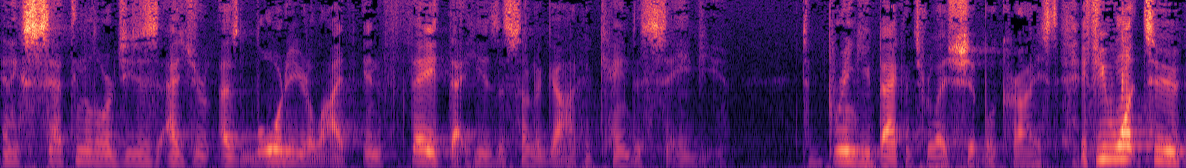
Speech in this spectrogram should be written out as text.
and accepting the Lord Jesus as, your, as Lord of your life in faith that He is the Son of God who came to save you, to bring you back into relationship with Christ. If you want to,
